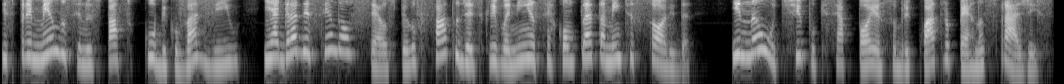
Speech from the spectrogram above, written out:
espremendo-se no espaço cúbico vazio e agradecendo aos céus pelo fato de a escrivaninha ser completamente sólida e não o tipo que se apoia sobre quatro pernas frágeis.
